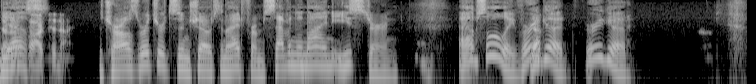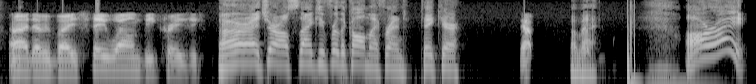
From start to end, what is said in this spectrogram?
Seven Yes. o'clock tonight. The Charles Richardson Show tonight from seven to nine Eastern. Absolutely, very Yep. good, very good. All right, everybody, stay well and be crazy. All right, Charles. Thank you for the call, my friend. Take care. Yep. Bye bye. All right.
